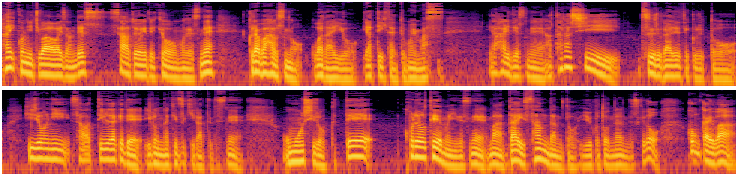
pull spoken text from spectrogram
はい、こんにちは、ワイザンです。さあ、というわけで今日もですね、クラブハウスの話題をやっていきたいと思います。やはりですね、新しいツールが出てくると、非常に触っているだけでいろんな気づきがあってですね、面白くて、これをテーマにですね、まあ第3弾ということになるんですけど、今回は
